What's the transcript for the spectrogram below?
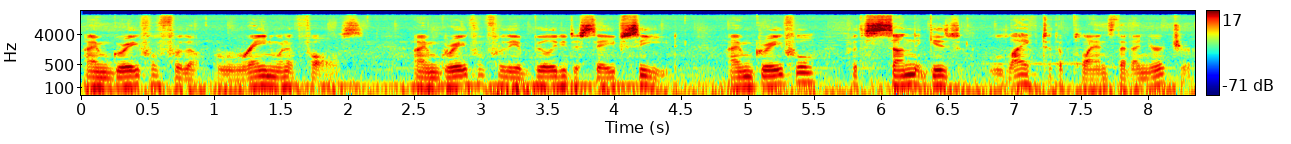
I am grateful for the rain when it falls. I am grateful for the ability to save seed. I am grateful for the sun that gives life to the plants that I nurture.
